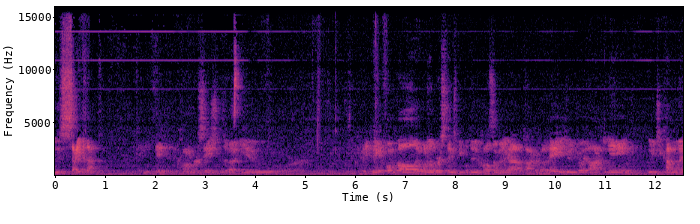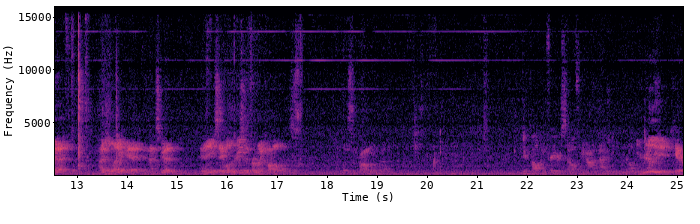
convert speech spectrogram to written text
lose sight of that, and you think that the conversation's about you, or you make a phone call, and one of the worst things people do, call somebody up, talk about, hey, did you enjoy the hockey game? Who did you come with? How'd you like it? And that's good. And then you say, well, the reason for my call is, what's What's the problem with that? You're calling for yourself, you're not actually calling. You really didn't care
